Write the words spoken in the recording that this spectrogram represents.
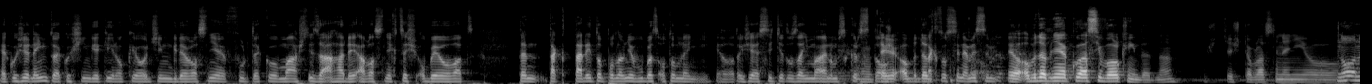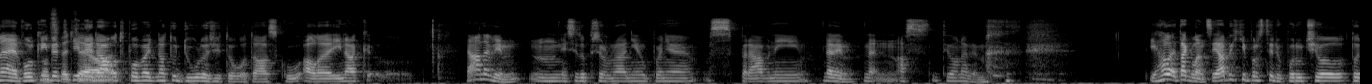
Jakože není to jako Shingeki no Kyojin, kde vlastně furt jako máš ty záhady a vlastně chceš objevovat ten, tak tady to podle mě vůbec o tom není, jo? takže jestli tě to zajímá jenom skrz no, to, obdob... tak to si nemyslím. Jo, obdobně jako asi Walking Dead, ne? Těž to vlastně není o... No ne, Walking Dead ti nedá ale... odpověď na tu důležitou otázku, ale jinak já nevím, mm, jestli to přirovnání je úplně správný, nevím, ne, asi, tyjo, nevím. Hele, takhle, já bych ti prostě doporučil to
